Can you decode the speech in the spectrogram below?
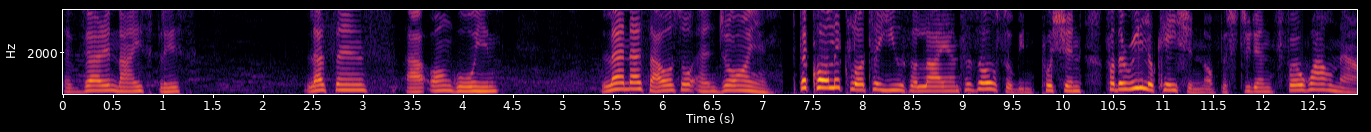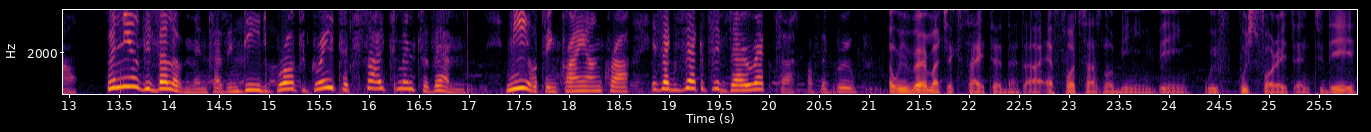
a very nice place. Lessons are ongoing. Learners are also enjoying. The Korle Klottey Youth Alliance has also been pushing for the relocation of the students for a while now. The new development has indeed brought great excitement to them. Niotin Krayankra is executive director of the group. And we're very much excited that our efforts has not been in vain. We've pushed for it, and today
